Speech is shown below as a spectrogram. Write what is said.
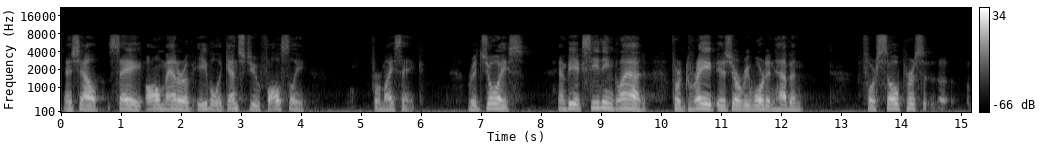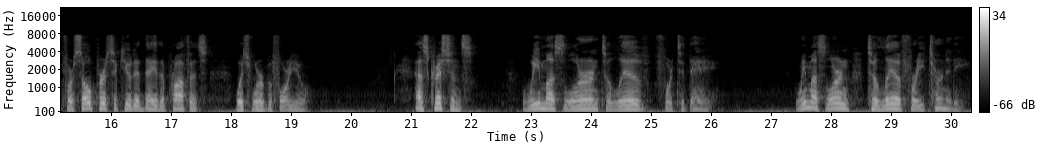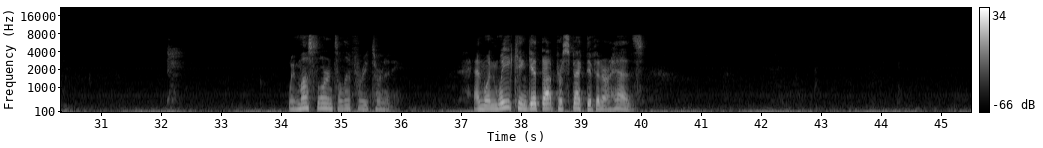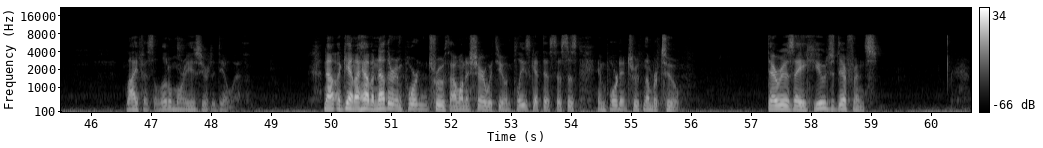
and shall say all manner of evil against you falsely for my sake. Rejoice and be exceeding glad, for great is your reward in heaven. For so, perse- uh, for so persecuted they the prophets which were before you. As Christians, we must learn to live for today. We must learn to live for eternity. We must learn to live for eternity. And when we can get that perspective in our heads, life is a little more easier to deal with. Now, again, I have another important truth I want to share with you, and please get this. This is important truth number two. There is a huge difference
